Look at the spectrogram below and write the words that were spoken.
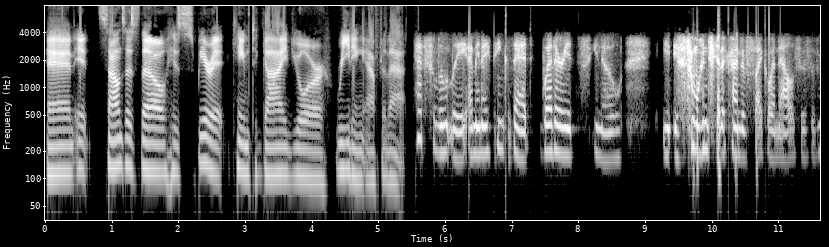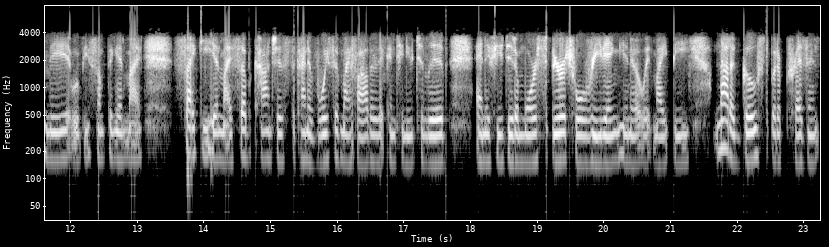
And it sounds as though his spirit came to guide your reading after that. Absolutely. I mean, I think that whether it's, you know, if someone did a kind of psychoanalysis of me, it would be something in my psyche and my subconscious, the kind of voice of my father that continued to live. And if you did a more spiritual reading, you know, it might be not a ghost, but a presence,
